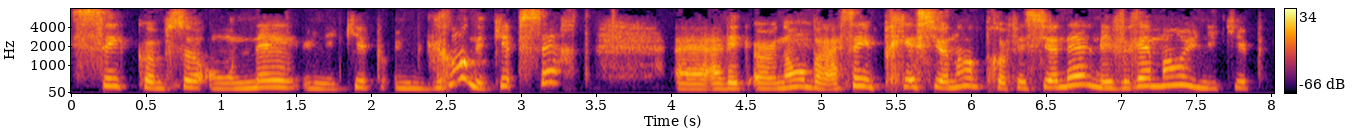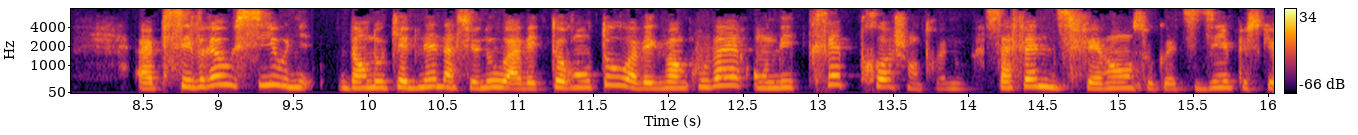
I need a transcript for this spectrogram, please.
c'est comme ça, on est une équipe, une grande équipe, certes, euh, avec un nombre assez impressionnant de professionnels, mais vraiment une équipe. Euh, puis c'est vrai aussi dans nos cabinets nationaux, avec Toronto, avec Vancouver, on est très proches entre nous. Ça fait une différence au quotidien puisque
